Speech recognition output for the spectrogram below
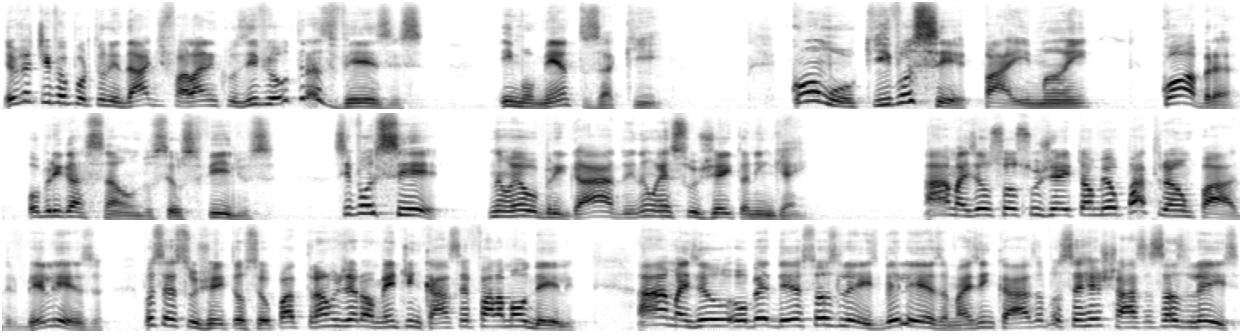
Eu já tive a oportunidade de falar, inclusive, outras vezes, em momentos aqui, como que você, pai e mãe, cobra obrigação dos seus filhos se você não é obrigado e não é sujeito a ninguém. Ah, mas eu sou sujeito ao meu patrão, padre. Beleza. Você é sujeito ao seu patrão e geralmente em casa você fala mal dele. Ah, mas eu obedeço às leis. Beleza, mas em casa você rechaça essas leis.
